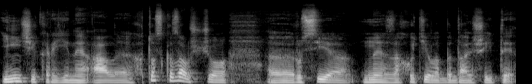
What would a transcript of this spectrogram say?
інші країни, але хто сказав, що е, Росія не захотіла би далі йти?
